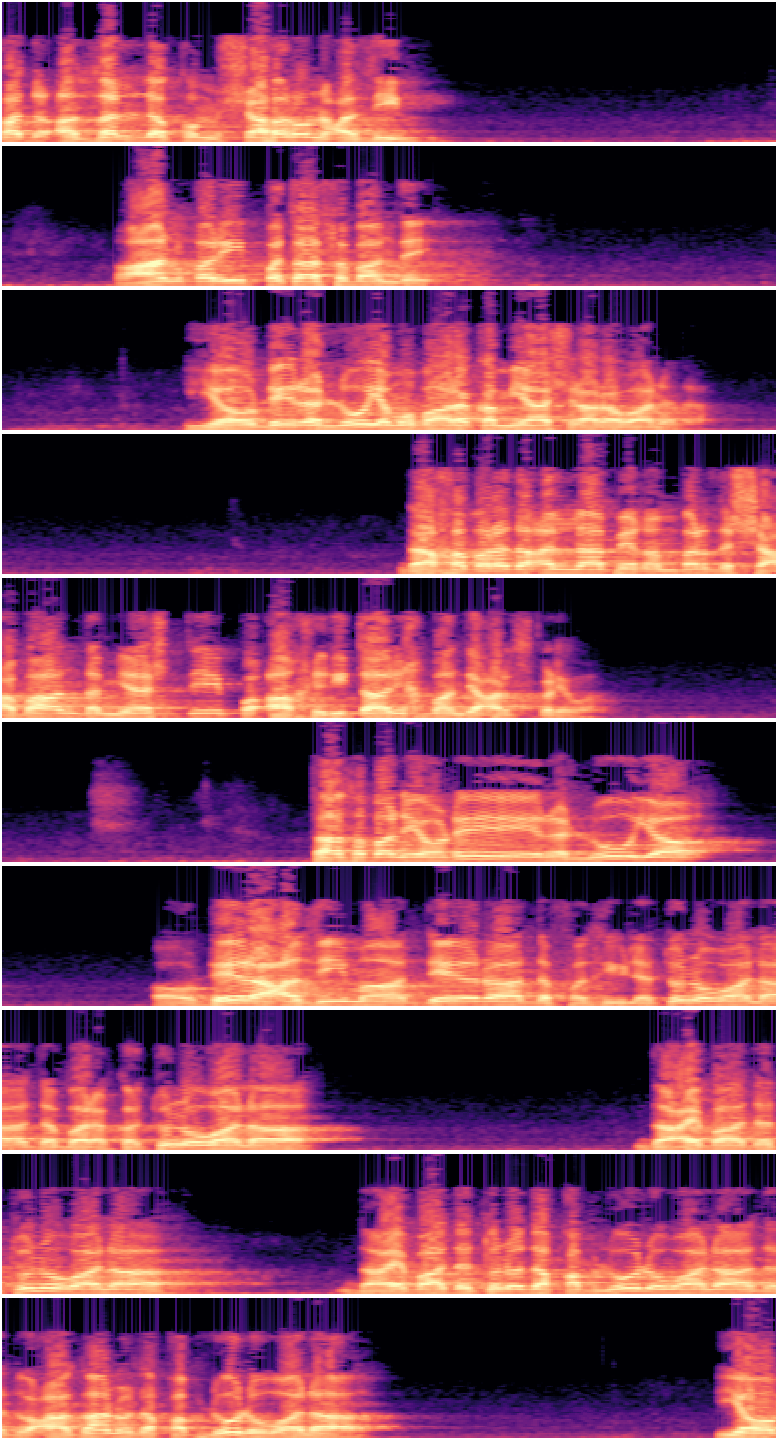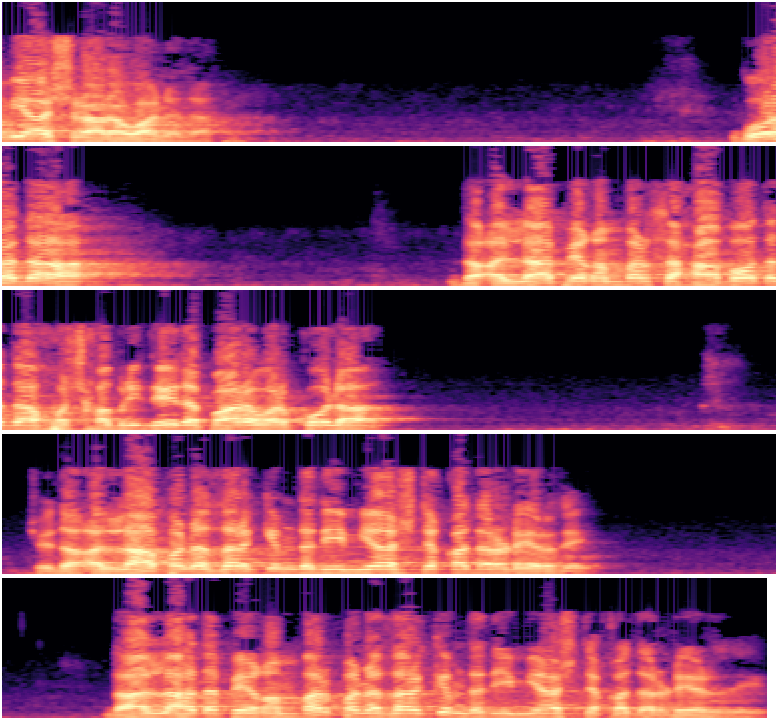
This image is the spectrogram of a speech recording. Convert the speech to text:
قد ازلکم شهر عظیم عن قریب پتا سباندې یو ډیر لوی مبارک میاش را روانه ده دا خبره د الله پیغمبر د شعبان د میاشتې په آخري تاریخ باندې عرض کړې و تاسو باندې اورېره لویا او ډېر عظیمه ډېر د فضیلتونو والا د برکتونو والا د عبادتونو والا د عبادتونو د قبولولو والا د دعاګانو د قبولولو والا یومیا شرا روانه ده ګوره دا د الله پیغمبر صحابه ته دا خوشخبری دی د پاره ورکولا چې د الله په نظر کې د دې میاشت قدر ډیر دی دا الله د پیغمبر په نظر کې د دې میاشت قدر ډیر دی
